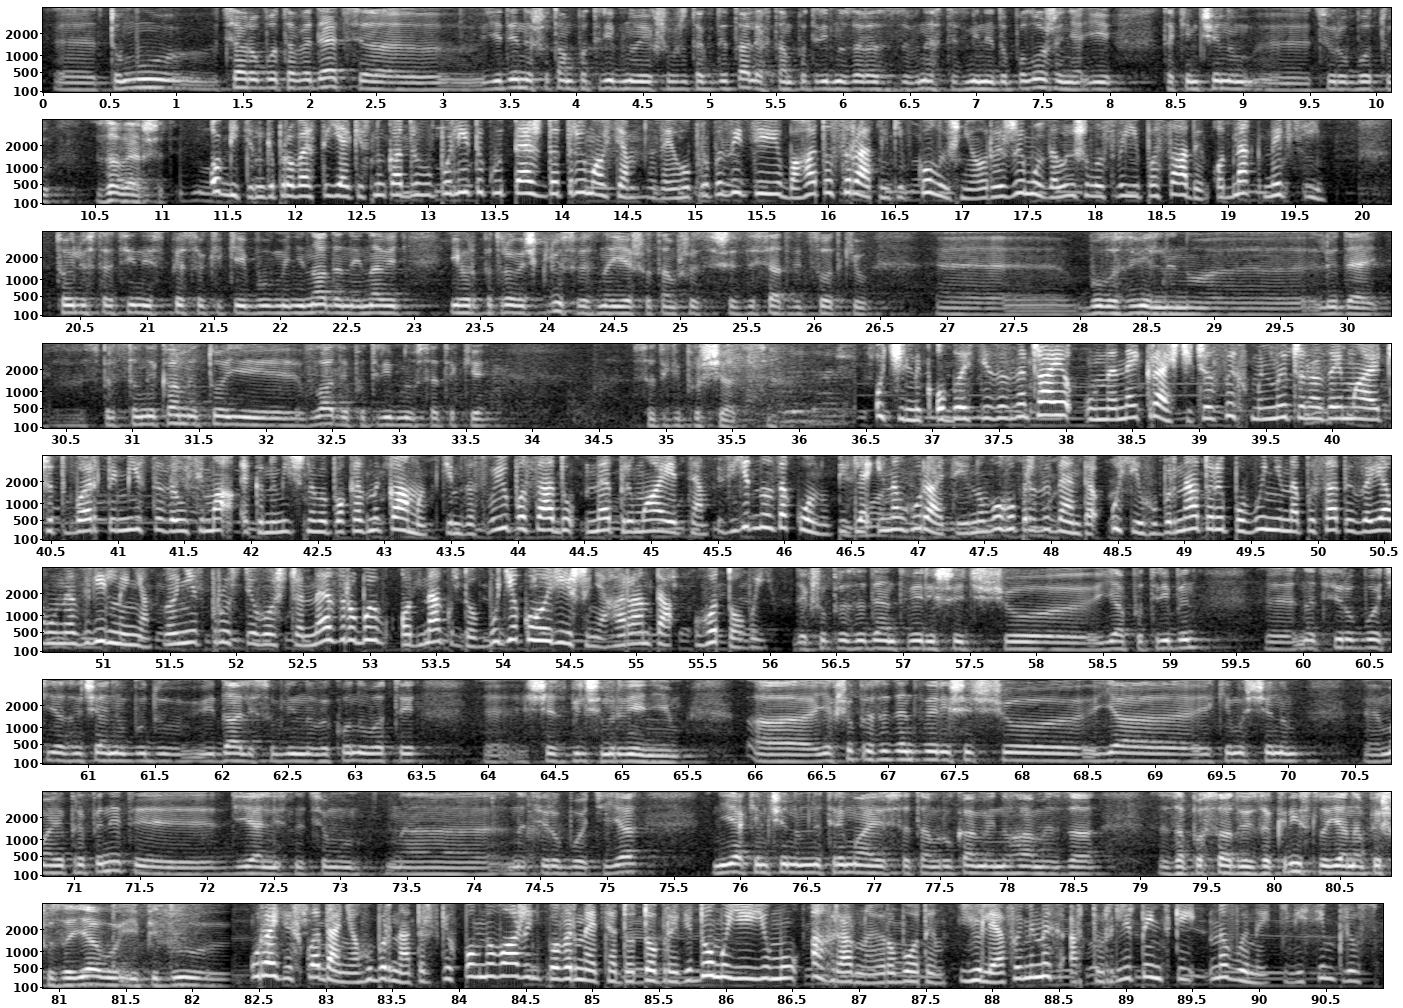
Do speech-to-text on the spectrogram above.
Е, Тому ця робота ведеться. Е, Єдине, що там потрібно, якщо вже так в деталях, там потрібно зараз внести зміни до положення і таким чином е, цю роботу завершити. Обіцянки провести якісну кадрову політику теж дотримався. За його пропозицією, багато соратників колишнього режиму залишило свої посади, однак не всі. Той ілюстраційний список, який був мені наданий, навіть Ігор Петрович Клюс визнає, що там щось 60% е, було звільнено е, людей. З представниками тої влади потрібно все-таки все-таки прощатися. Очільник області зазначає, у не найкращі часи Хмельниччина займає четверте місце за усіма економічними показниками. Втім, за свою посаду не тримається. Згідно закону, після інавгурації нового президента усі губернатори повинні написати заяву на звільнення. Леонід Прус цього ще не зробив, однак до будь-якого рішення гаранта готовий. Якщо президент вирішить, що е, я потрібен е, на цій роботі, я, звичайно, буду і далі сумлінно виконувати ще з більшим рвінням. А якщо президент вирішить, що я якимось чином е, маю припинити діяльність на, цьому, на, на цій роботі, я ніяким чином не тримаюся там руками і ногами за, за посаду за крісло, я напишу заяву і піду У разі складання губернаторських повноважень повернеться до добре відомої йому аграрної роботи. Юлія Феміних, Артур Літинський. Новини ТІВІ 7+.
